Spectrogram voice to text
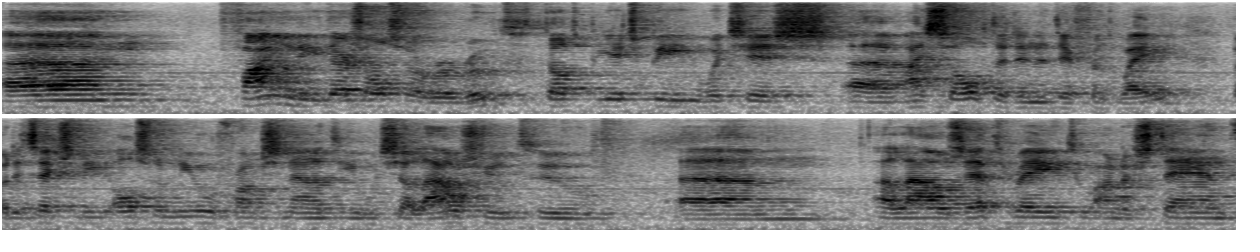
Um, finally, there's also a route.php, which is, uh, I solved it in a different way, but it's actually also new functionality which allows you to um, allow Z-Ray to understand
